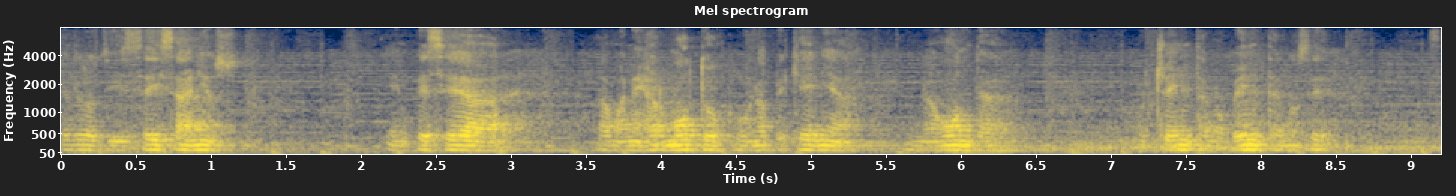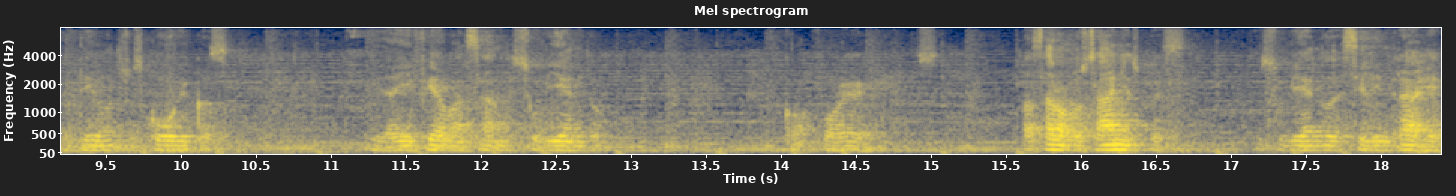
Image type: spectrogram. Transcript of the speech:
Desde los 16 años empecé a, a manejar moto con una pequeña, una Honda 80, 90, no sé, centímetros cúbicos. Y de ahí fui avanzando y subiendo. Conforme pasaron los años, pues subiendo de cilindraje.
